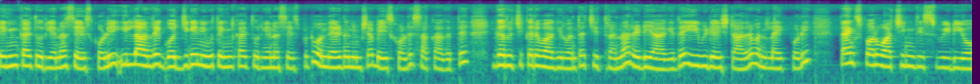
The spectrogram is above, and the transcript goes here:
ತೆಂಗಿನಕಾಯಿ ತುರಿಯನ್ನು ಸೇರಿಸ್ಕೊಳ್ಳಿ. ಇಲ್ಲ ಅಂದರೆ ಗೊಜ್ಜಿಗೆ ನೀವು ತೆಂಗಿನಕಾಯಿ ತುರಿಯನ್ನು ಸೇರಿಸ್ಬಿಟ್ಟು ಒಂದೆರಡು ನಿಮಿಷ ಬೇಯಿಸ್ಕೊಂಡ್ರೆ ಸಾಕಾಗುತ್ತೆ. ಈಗ ರುಚಿಕರವಾಗಿರುವಂಥ ಚಿತ್ರಾನ್ನ ರೆಡಿ ಆಗಿದೆ. ಈ ವಿಡಿಯೋ ಇಷ್ಟ ಆದರೆ ಒಂದು ಲೈಕ್ ಕೊಡಿ. Thanks for watching this video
